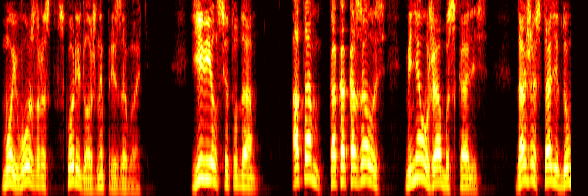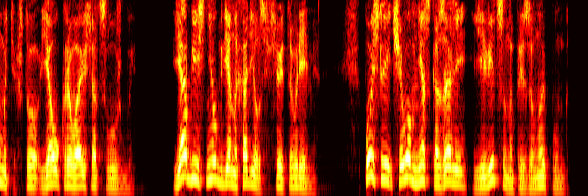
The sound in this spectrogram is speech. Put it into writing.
мой возраст вскоре должны призывать. Явился туда, а там, как оказалось, меня уже обыскались. Даже стали думать, что я укрываюсь от службы. Я объяснил, где находился все это время. После чего мне сказали явиться на призывной пункт.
